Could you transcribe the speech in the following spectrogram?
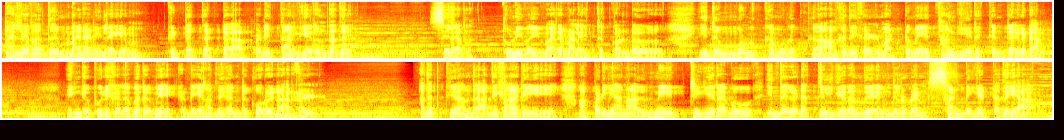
பலரது மனநிலையும் கிட்டத்தட்ட அப்படித்தான் இருந்தது. சிலர் துணிவை வரவழைத்துக் கொண்டு இது முழுக்க முழுக்க அகதிகள் மட்டுமே தங்கியிருக்கின்ற இடம். இங்கு புலிகள் வருமே கிடையாது என்று கூறினார்கள். அதற்கு அந்த அதிகாரி அப்படியானால் நேற்று இரவு இந்த இடத்தில் இருந்து எங்களுடன் சண்டையிட்டது யார்?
